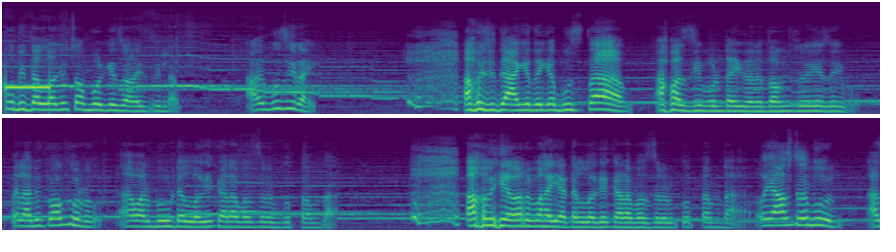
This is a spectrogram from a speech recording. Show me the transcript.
পতিতার লগে সম্পর্কে জড়াইছিলাম। আমি বুঝি নাই। আমি যদি আগে থেকে বুঝতাম, আমার জীবনটা এইভাবে ধ্বংস হয়ে যাইব। তাহলে আমি কখনো আমার বউটার লগে খারাপ আচরণ করতাম না। আমি আমার ভাইয়াটার লগে খারাপ আচরণ করতাম না। ওই আশাফুল আর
